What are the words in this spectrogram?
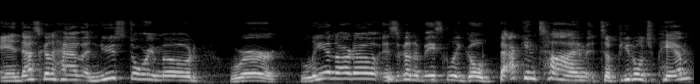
and that's gonna have a new story mode where Leonardo is going to basically go back in time to feudal Japan,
